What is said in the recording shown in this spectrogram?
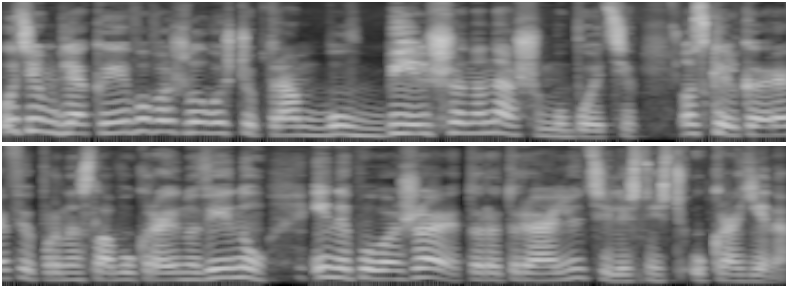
Утім, для Києва важливо, щоб Трамп був більше на нашому боці, оскільки РФ принесла в Україну війну і не поважає територіальну цілісність України.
